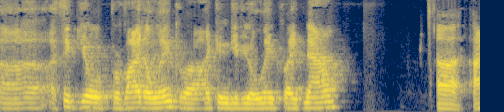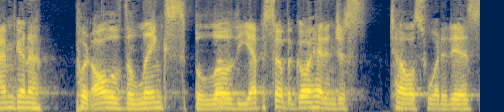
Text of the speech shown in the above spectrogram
uh, I think you'll provide a link, or I can give you a link right now. Uh, I'm gonna put all of the links below the episode, but go ahead and just tell us what it is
